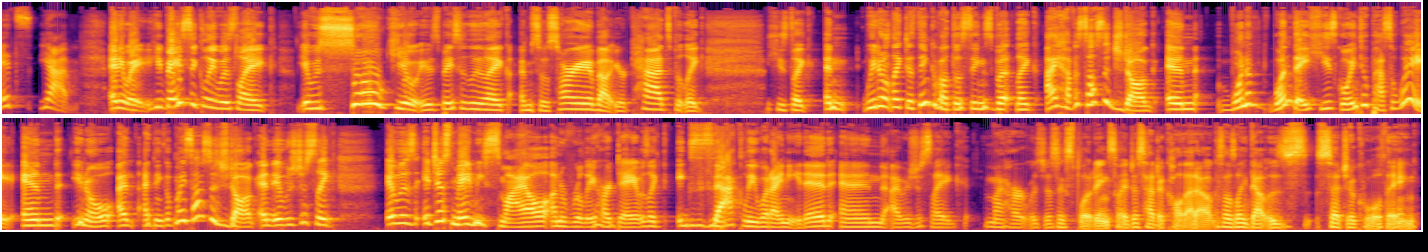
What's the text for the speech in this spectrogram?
It's, yeah. Anyway, he basically was like, it was so cute. It was basically like, I'm so sorry about your cats, but like, he's like, and we don't like to think about those things, but like, I have a sausage dog, and one of one day he's going to pass away, and you know, I, I think of my sausage dog, and it was just like, it was, it just made me smile on a really hard day. It was like exactly what I needed, and I was just like, my heart was just exploding. So I just had to call that out because I was like, that was such a cool thing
